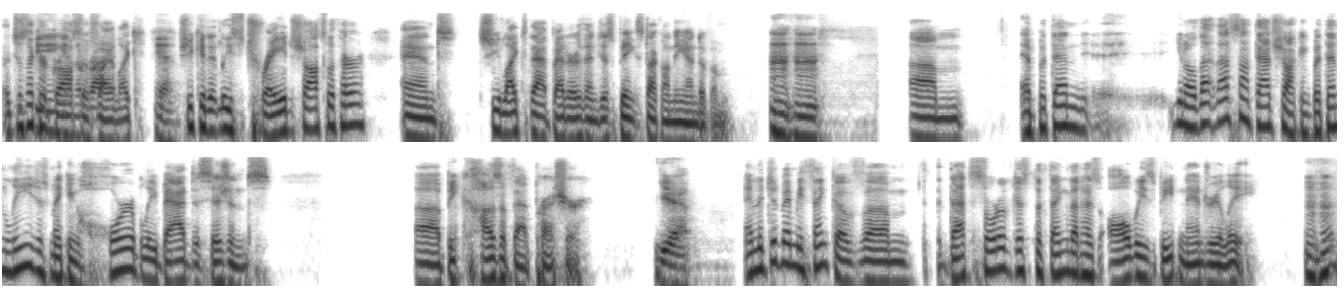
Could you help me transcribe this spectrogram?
Uh, Just like her Grasso right. fight. Like Yeah. she could at least trade shots with her, and she liked that better than just being stuck on the end of them. Mm-hmm. Um, and, but then, uh, you know, that that's not that shocking. But then Lee just making horribly bad decisions uh, because of that pressure. Yeah. And it just made me think of um, that's sort of just the thing that has always beaten Andrea Lee. Mm-hmm.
